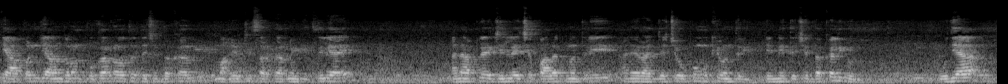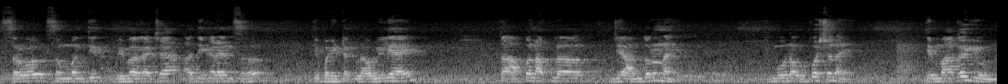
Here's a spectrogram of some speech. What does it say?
की आपण जे आंदोलन पुकारलं होतं त्याची दखल महायुती सरकारने घेतलेली आहे. आणि आपल्या जिल्ह्याचे पालकमंत्री आणि राज्याचे उपमुख्यमंत्री यांनी त्याची दखल घेऊन उद्या सर्व संबंधित विभागाच्या अधिकाऱ्यांसह ती बैठक लावलेली आहे. तर आपण आपलं जे आंदोलन आहे किंवा उपोषण आहे ते मागं घेऊन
